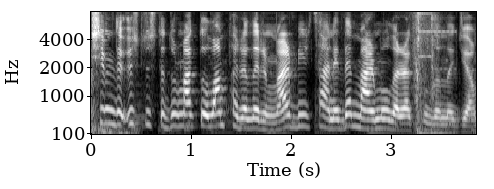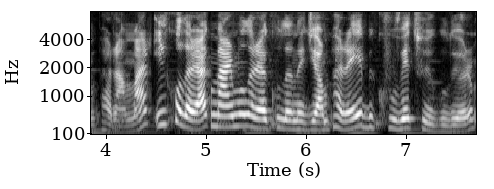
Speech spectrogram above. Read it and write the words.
Şimdi üst üste durmakta olan paralarım var. Bir tane de mermi olarak kullanacağım param var. İlk olarak mermi olarak kullanacağım paraya bir kuvvet uyguluyorum.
